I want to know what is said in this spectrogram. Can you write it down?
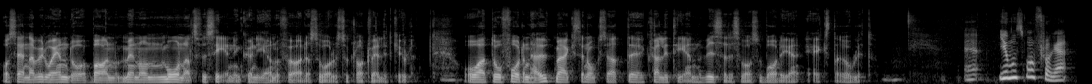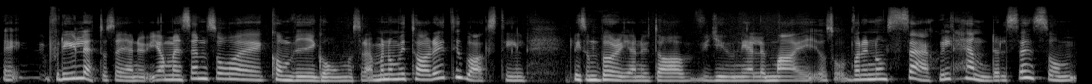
Och sen när vi då ändå bara med någon månads försening kunde genomföra det så var det såklart väldigt kul. Och att då få den här utmärkelsen också att eh, kvaliteten visade sig vara så bra, det är extra roligt. Mm. Eh, jag måste bara fråga, eh, för det är ju lätt att säga nu, ja men sen så eh, kom vi igång och sådär. Men om vi tar det tillbaks till liksom början av juni eller maj och så. Var det någon särskild händelse som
